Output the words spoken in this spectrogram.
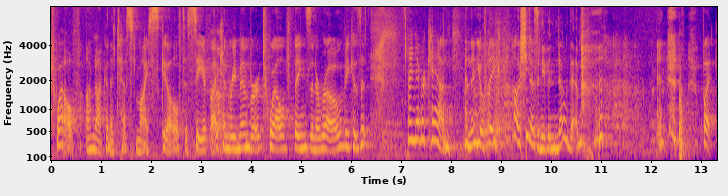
12. I'm not going to test my skill to see if I can remember 12 things in a row because it, I never can. And then you'll think, oh, she doesn't even know them. but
